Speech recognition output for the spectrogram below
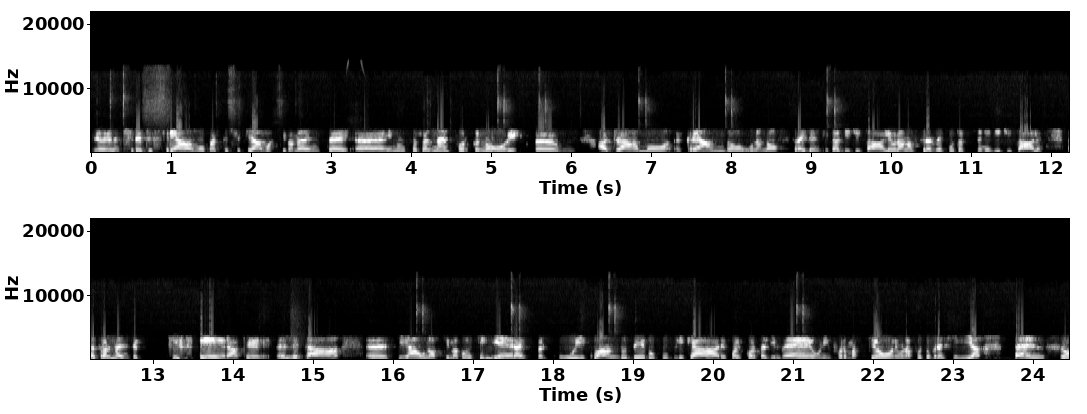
eh, ci registriamo, partecipiamo attivamente eh, in un social network, noi eh, agiamo creando una nostra identità digitale, una nostra reputazione digitale. Naturalmente si spera che eh, l'età eh, sia un'ottima consigliera e per cui quando devo pubblicare qualcosa di me, un'informazione, una fotografia, penso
